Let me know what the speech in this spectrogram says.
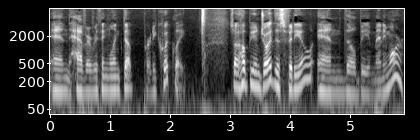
and have everything linked up pretty quickly. So I hope you enjoyed this video and there'll be many more.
